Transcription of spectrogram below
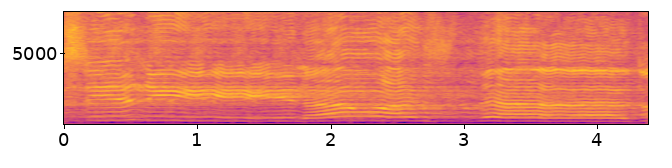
سنين وازدادوا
